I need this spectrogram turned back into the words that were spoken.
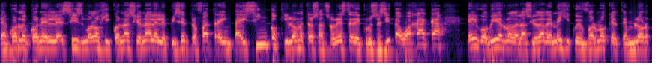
de acuerdo con el Sismológico Nacional, el epicentro fue a 35 kilómetros al sureste de Crucecita, Oaxaca. El gobierno de la Ciudad de México informó que el temblor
